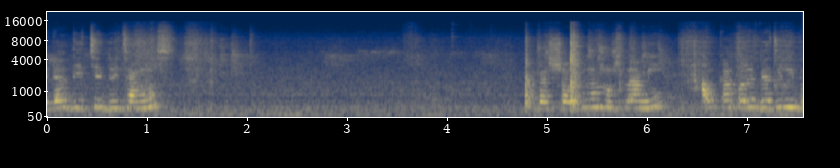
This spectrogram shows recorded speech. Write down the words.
এটাও দিচ্ছি দুই চামচ। এবার সবগুলো মশলা আমি হালকা করে বেজে নিব।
